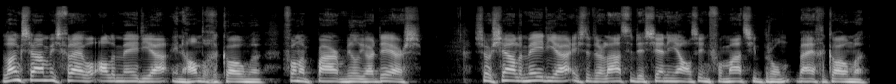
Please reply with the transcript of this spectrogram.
Langzaam is vrijwel alle media in handen gekomen van een paar miljardairs. Sociale media is er de laatste decennia als informatiebron bijgekomen.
